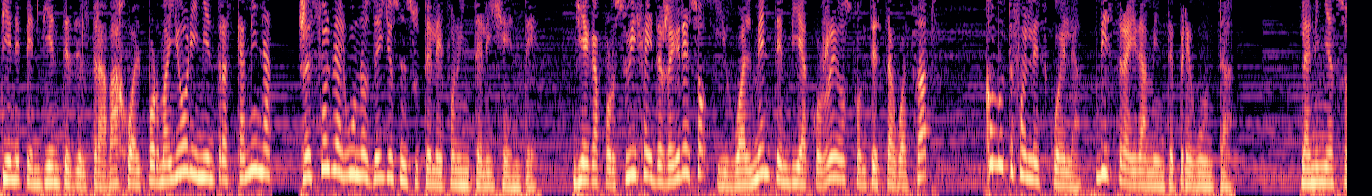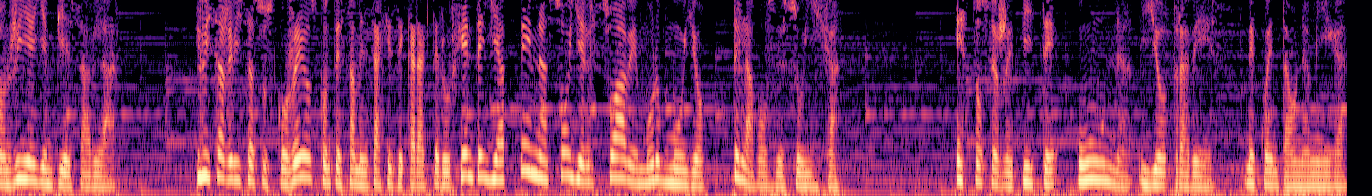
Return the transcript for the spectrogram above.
Tiene pendientes del trabajo al por mayor y mientras camina resuelve algunos de ellos en su teléfono inteligente. Llega por su hija y de regreso igualmente envía correos, contesta WhatsApps. ¿Cómo te fue en la escuela? Distraídamente pregunta. La niña sonríe y empieza a hablar. Luisa revisa sus correos, contesta mensajes de carácter urgente y apenas oye el suave murmullo de la voz de su hija. Esto se repite una y otra vez, me cuenta una amiga.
